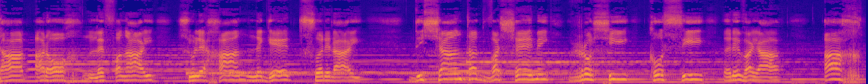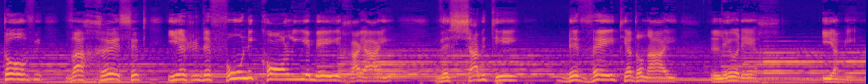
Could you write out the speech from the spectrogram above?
Atar aroch lefanai, shulechan neget de Dishantad vashemi roshi kosi revaya. Ach tov vacheset yerdefuni kol yemei chayai. Veshaviti beveit yadonai leorech yamin.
